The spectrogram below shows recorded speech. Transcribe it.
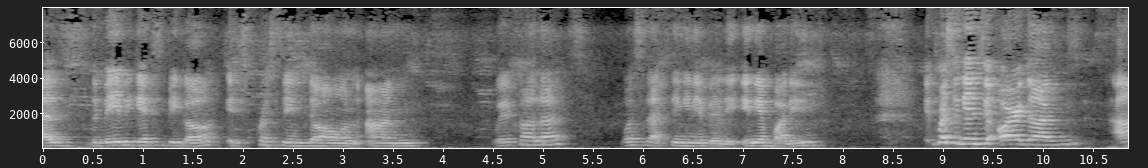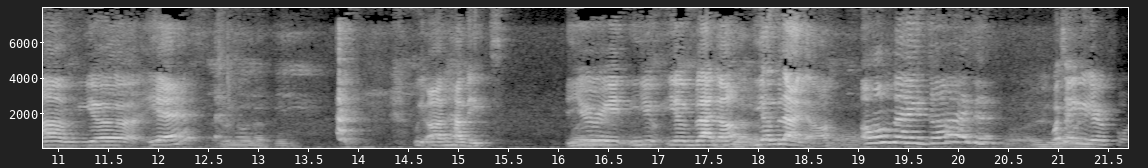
as the baby gets bigger, it's pressing down on what do you call that? What's that thing in your belly, in your body? It presses against your organs. Um, your yeah. I don't know that thing. We all have it. Oh, Urine, you, your bladder, Bladder. your bladder. Oh. Oh my god. Oh, What are you here for?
